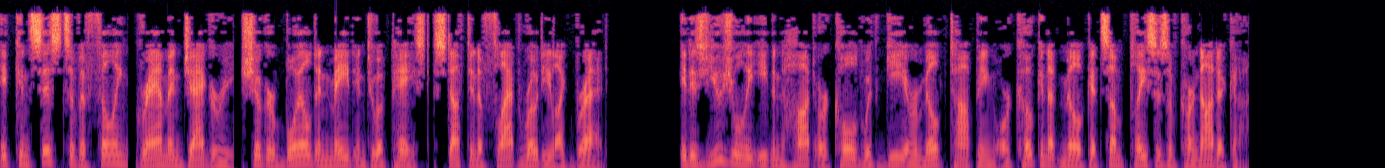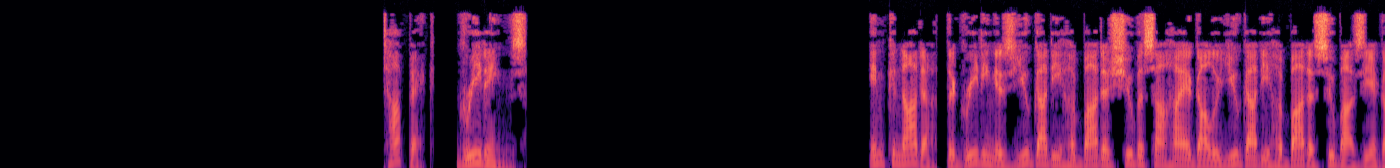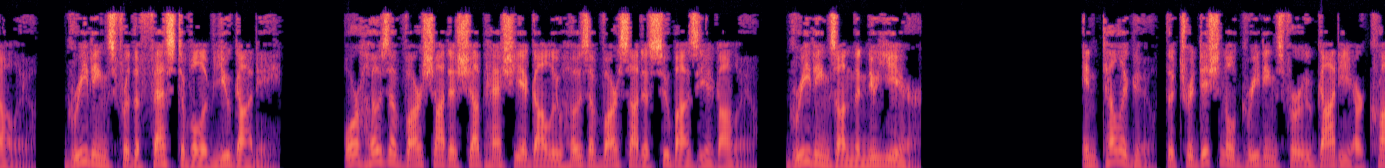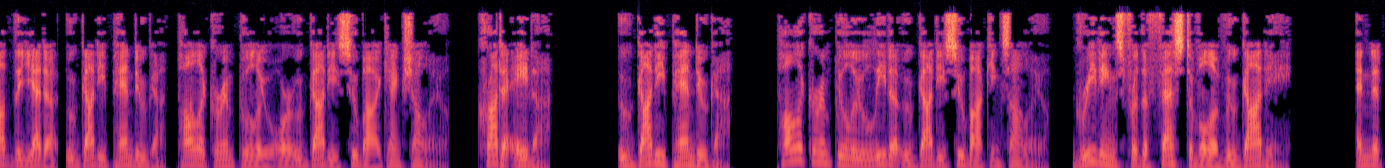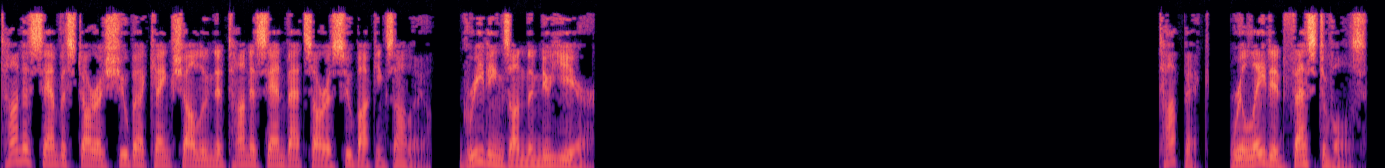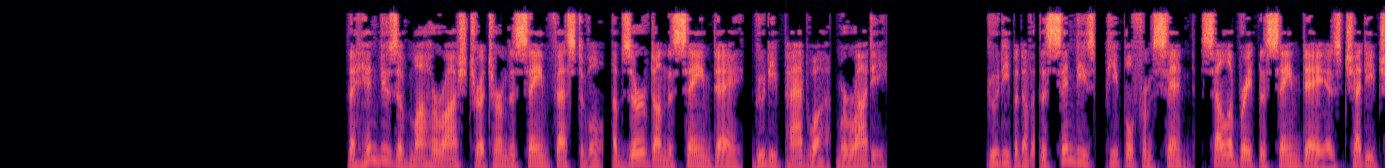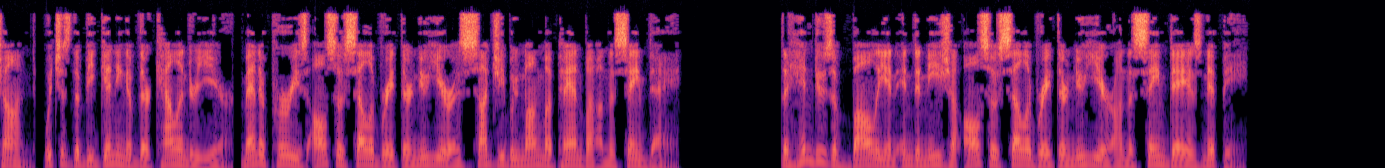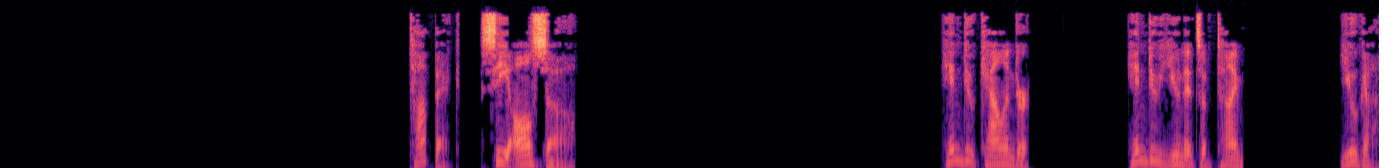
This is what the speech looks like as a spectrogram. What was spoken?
It consists of a filling gram and jaggery, sugar boiled and made into a paste stuffed in a flat roti like bread. It is usually eaten hot or cold with ghee or milk topping or coconut milk at some places of Karnataka. Greetings. In Kannada, the greeting is Ugadi Habada Shubhasahayagalu Ugadi Habada Subhaziagalu. Greetings for the festival of Ugadi, or Hosa Varshada Shubhashiagalu Hosa Varsada Subhaziagalu Greetings on the New Year. In Telugu, the traditional greetings for Ugadi are Krodha Yeda, Ugadi Panduga, Palakarimpulu or Ugadi Subhakangshalu Krata Ada, Ugadi Panduga, Palakarimpulu Lita Ugadi Subhakingsalu Greetings for the festival of Ugadi, and Natana Samvastara Shubha Kangshalu Natana Sanvatsara Subhakingsalu Greetings on the New Year. Related festivals The Hindus of Maharashtra term the same festival, observed on the same day, Gudi Padwa Marathi. The Sindhis, people from Sindh, celebrate the same day as Cheti Chand, which is the beginning of their calendar year. Manipuris also celebrate their new year as Sajibu Nongma Panba on the same day. The Hindus of Bali and Indonesia also celebrate their new year on the same day as Nyepi. See also Hindu calendar Hindu units of time Yuga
